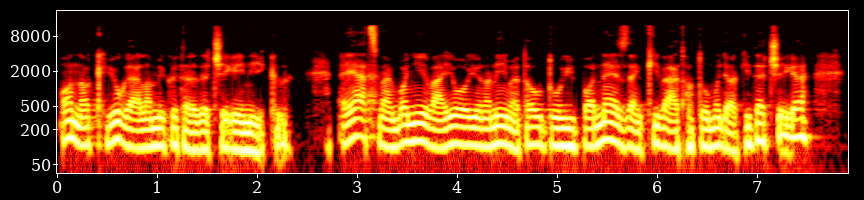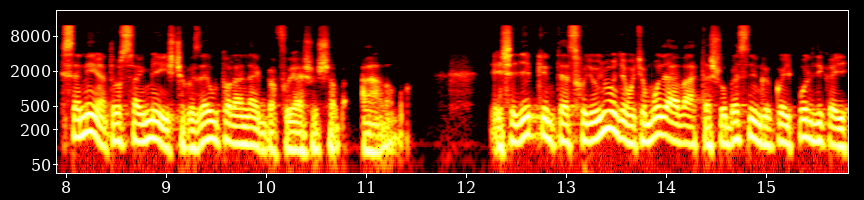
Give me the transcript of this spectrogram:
annak jogállami kötelezettségei nélkül. E játszmákban nyilván jól jön a német autóipar nehezen kiváltható magyar kitettsége, hiszen Németország mégiscsak az EU talán legbefolyásosabb állama. És egyébként ez, hogy úgy mondjam, hogyha modellváltásról beszélünk, akkor egy politikai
